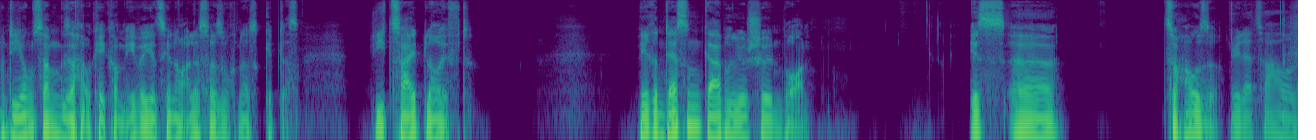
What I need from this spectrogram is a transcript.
Und die Jungs haben gesagt, okay, komm, ehe wir jetzt hier noch alles versuchen, das gibt es. Die Zeit läuft. Währenddessen Gabriel Schönborn ist äh, zu Hause. Wieder zu Hause,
